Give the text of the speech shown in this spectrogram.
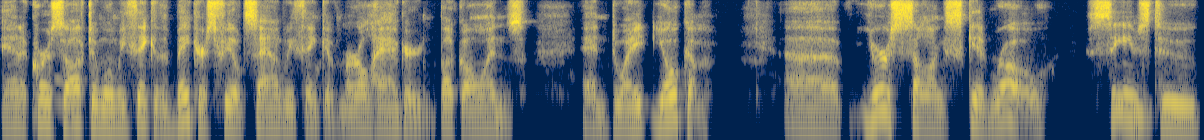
And of course, mm-hmm. often when we think of the Bakersfield sound, we think of Merle Haggard, Buck Owens, and Dwight Yoakam. Uh, your song, Skid Row, seems mm. to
